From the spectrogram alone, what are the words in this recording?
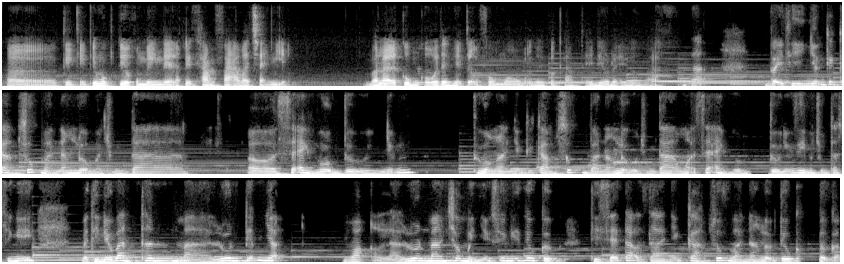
uh, cái cái cái mục tiêu của mình đấy là cái khám phá và trải nghiệm và lại củng cố thêm hiện tượng FOMO mọi người có cảm thấy điều đấy không ạ? Dạ. Vậy thì những cái cảm xúc mà năng lượng mà chúng ta uh, sẽ ảnh hưởng từ những thường là những cái cảm xúc và năng lượng của chúng ta đúng không ạ sẽ ảnh hưởng từ những gì mà chúng ta suy nghĩ. Vậy thì nếu bản thân mà luôn tiếp nhận hoặc là luôn mang cho mình những suy nghĩ tiêu cực thì sẽ tạo ra những cảm xúc và năng lượng tiêu cực ạ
